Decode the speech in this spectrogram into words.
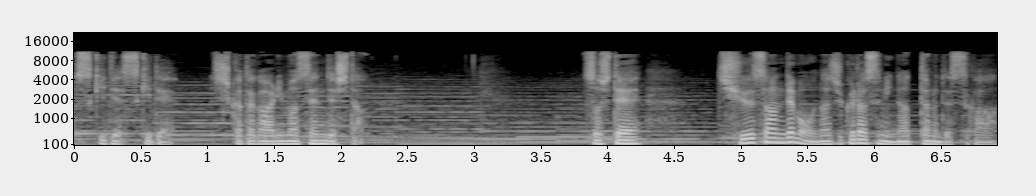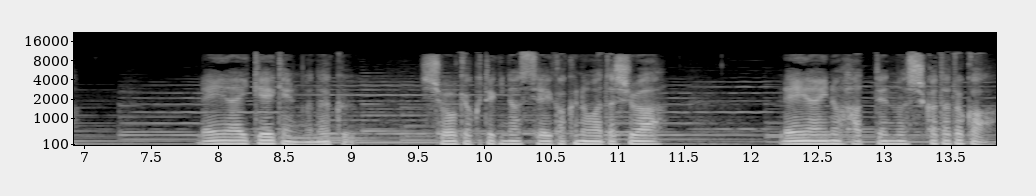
好きで好きで仕方がありませんでした。そして、中3でも同じクラスになったのですが、恋愛経験がなく、消極的な性格の私は、恋愛の発展の仕方とか、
